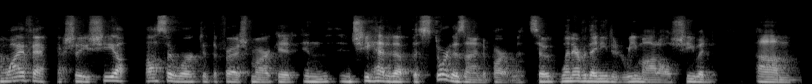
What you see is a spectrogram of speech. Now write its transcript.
wife actually, she also worked at the fresh market and, and she headed up the store design department. So whenever they needed a remodel, she would, um,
